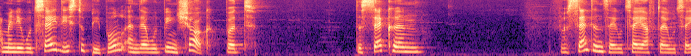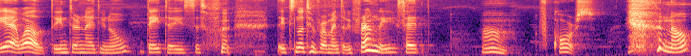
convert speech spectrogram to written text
I mean, you would say this to people and they would be in shock. But the second a sentence I would say after I would say, yeah, well, the internet, you know, data is, it's not environmentally friendly, said, ah, of course. no,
